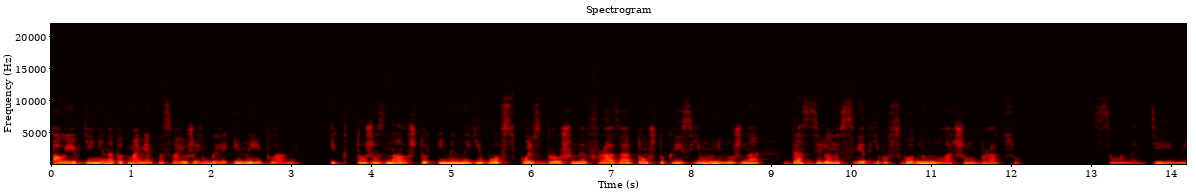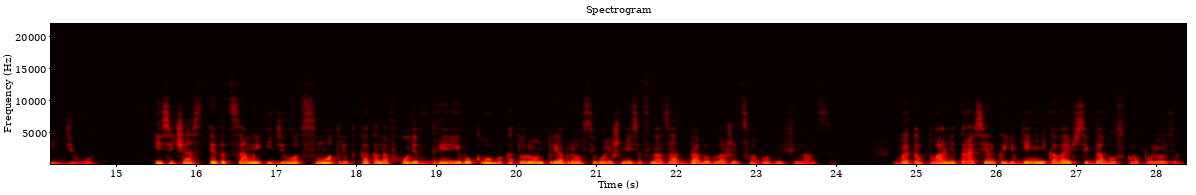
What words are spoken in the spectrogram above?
А у Евгения на тот момент на свою жизнь были иные планы. И кто же знал, что именно его вскользь брошенная фраза о том, что Крис ему не нужна, даст зеленый свет его сводному младшему братцу? Самонадеянный идиот. И сейчас этот самый идиот смотрит, как она входит в двери его клуба, который он приобрел всего лишь месяц назад, дабы вложить свободные финансы. В этом плане Тарасенко Евгений Николаевич всегда был скрупулезен.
